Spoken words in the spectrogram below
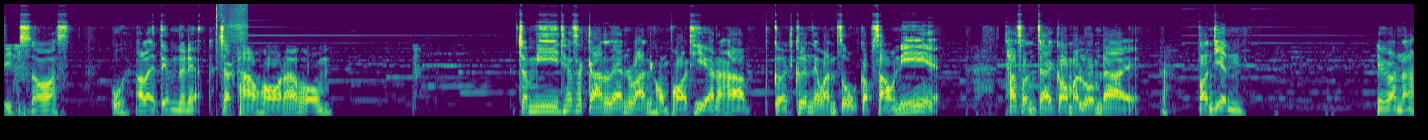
รีซอสอุ้ยอะไรเต็มเลยเนี่ย จากทาวน์ฮอลนะครับผม จะมีเทศกาลแลนด์รันของพอเทียนะครับ เกิดขึ้นในวันศุกร์กับเสาร์นี้ ถ้าสนใจก็มาร่วมได้ ตอนเย็น เดี๋ยวก่อนนะ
